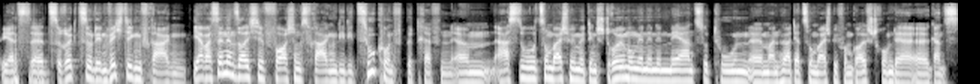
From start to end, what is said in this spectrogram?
jetzt äh, zurück zu den wichtigen Fragen. Ja, was sind denn solche Forschungsfragen, die die Zukunft betreffen? Ähm, hast du zum Beispiel mit den Strömungen in den Meeren zu tun? Äh, man hört ja zum Beispiel vom Golfstrom, der äh, ganz,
